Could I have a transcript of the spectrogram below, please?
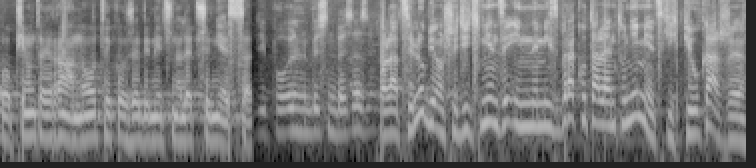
o 5 rano, tylko żeby mieć na lepsze miejsce. Polacy lubią szydzić między innymi z braku talentu niemieckich piłkarzy.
